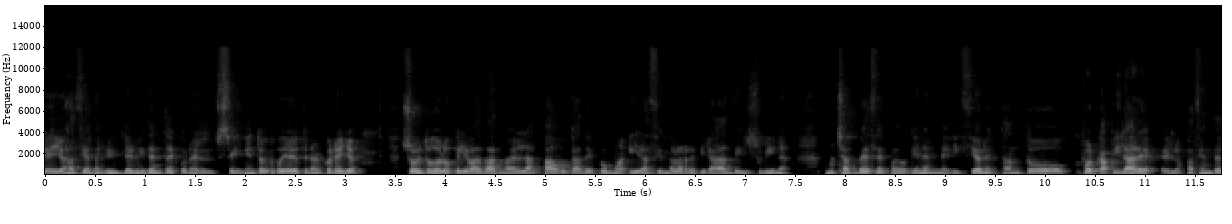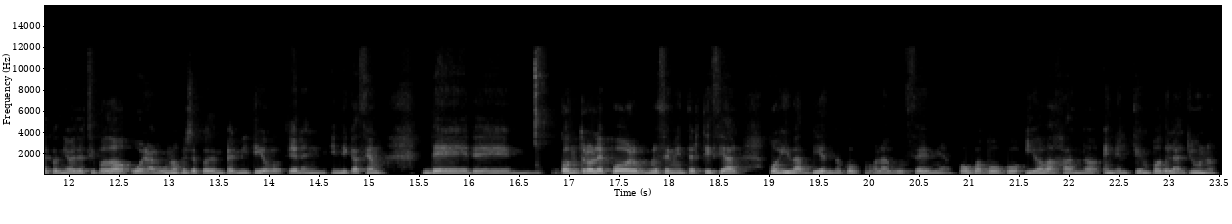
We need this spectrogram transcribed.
ellos hacían ayuno intermitente, con el seguimiento que podía yo tener con ellos, sobre todo lo que le ibas dando en las pautas de cómo ir haciendo las retiradas de insulina. Muchas veces cuando tienen mediciones tanto por capilares en los pacientes con diabetes tipo 2 o en algunos que se pueden permitir o tienen indicación de, controles por glucemia intersticial, pues ibas viendo cómo la glucemia poco a poco iba bajando en el tiempo del ayuno.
